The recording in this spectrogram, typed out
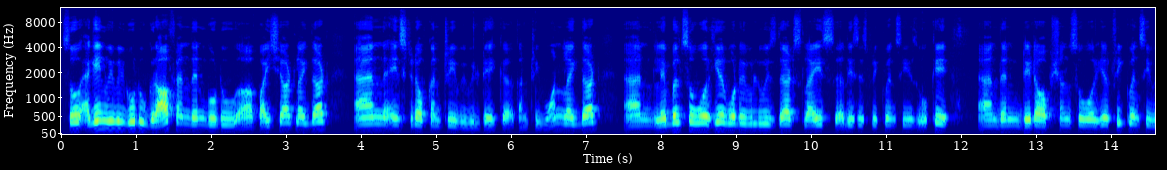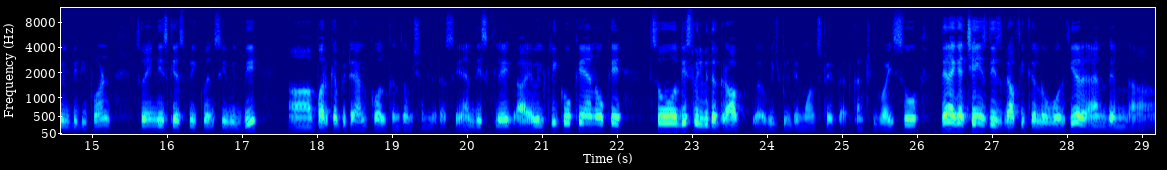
So, again we will go to graph and then go to uh, pie chart like that and instead of country we will take uh, country 1 like that and labels over here what we will do is that slice uh, this is frequency is ok and then data options over here frequency will be different. So, in this case frequency will be uh, per capita alcohol consumption let us say and this click I will click ok and ok. So, this will be the graph uh, which will demonstrate that country wise. So, then I can change this graphical over here and then uh,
